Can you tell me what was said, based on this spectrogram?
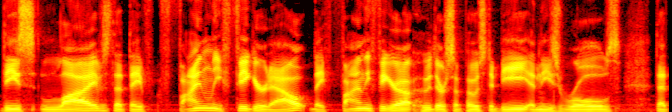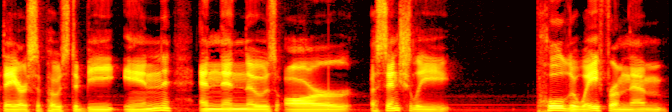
these lives that they've finally figured out, they finally figured out who they're supposed to be and these roles that they are supposed to be in, and then those are essentially pulled away from them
